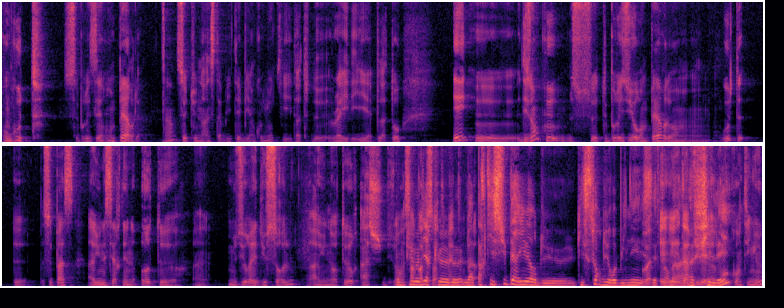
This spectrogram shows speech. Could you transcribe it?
en gouttes, se briser en perles. hein. C'est une instabilité bien connue qui date de Rayleigh et Plateau. Et euh, disons que cette brisure en perles, en, en gouttes, euh, se passe à une certaine hauteur, hein, mesurée du sol, à une hauteur H. Disons Donc, à tu veux 50 dire que le- la partie supérieure du, qui sort du robinet, Ouais, c'est un, filet. filet continu.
